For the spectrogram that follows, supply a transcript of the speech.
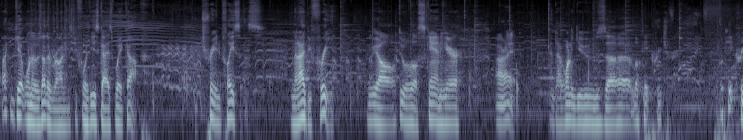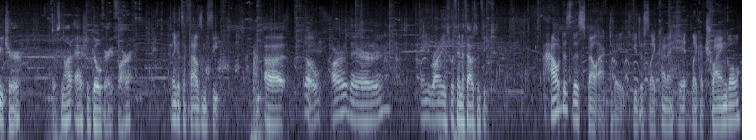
If I could get one of those other Ronnies before these guys wake up, trade places, and then I'd be free. Maybe I'll do a little scan here, All right. and I want to use uh, locate creature. Locate creature does not actually go very far. I think it's a thousand feet. Uh, so, are there any Ronnies within a thousand feet? How does this spell activate? You just like kind of hit like a triangle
